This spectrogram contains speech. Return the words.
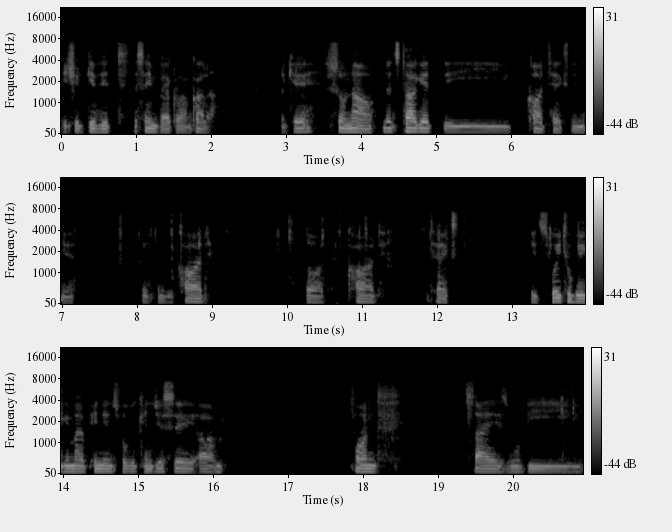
it should give it the same background color. Okay so now let's target the card text in here. So it's going to be card dot card text. It's way too big in my opinion so we can just say um, font size will be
